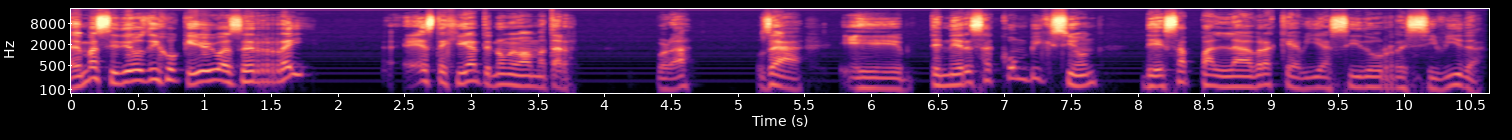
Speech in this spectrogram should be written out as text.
Además, si Dios dijo que yo iba a ser rey, este gigante no me va a matar, ¿verdad? O sea, eh, tener esa convicción de esa palabra que había sido recibida.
